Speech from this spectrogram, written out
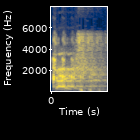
Claro.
